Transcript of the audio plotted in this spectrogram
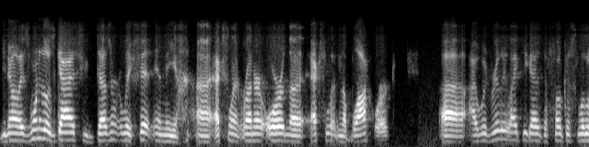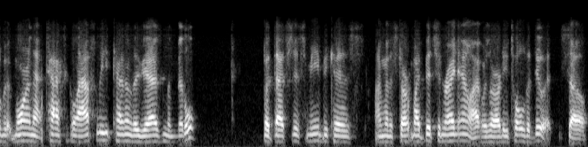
you know, as one of those guys who doesn't really fit in the uh, excellent runner or the excellent in the block work, uh, I would really like you guys to focus a little bit more on that tactical athlete, kind of the guys in the middle. But that's just me because I'm going to start my bitching right now. I was already told to do it. So,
